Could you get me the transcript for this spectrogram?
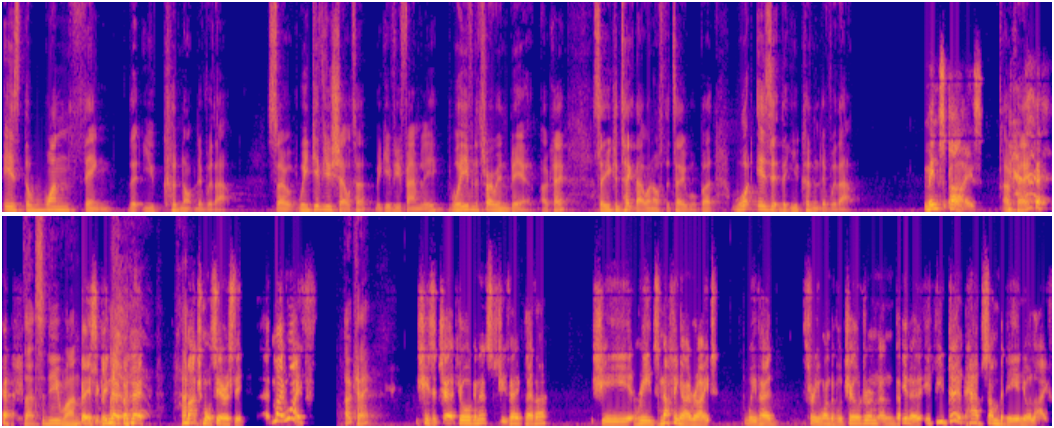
is the one thing that you could not live without? So we give you shelter, we give you family, we'll even throw in beer, okay? So you can take that one off the table. But what is it that you couldn't live without? Mince pies. Okay, that's a new one. Basically, no, but no, much more seriously, my wife. Okay. She's a church organist. She's very clever. She reads nothing I write. We've had three wonderful children. And, you know, if you don't have somebody in your life,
